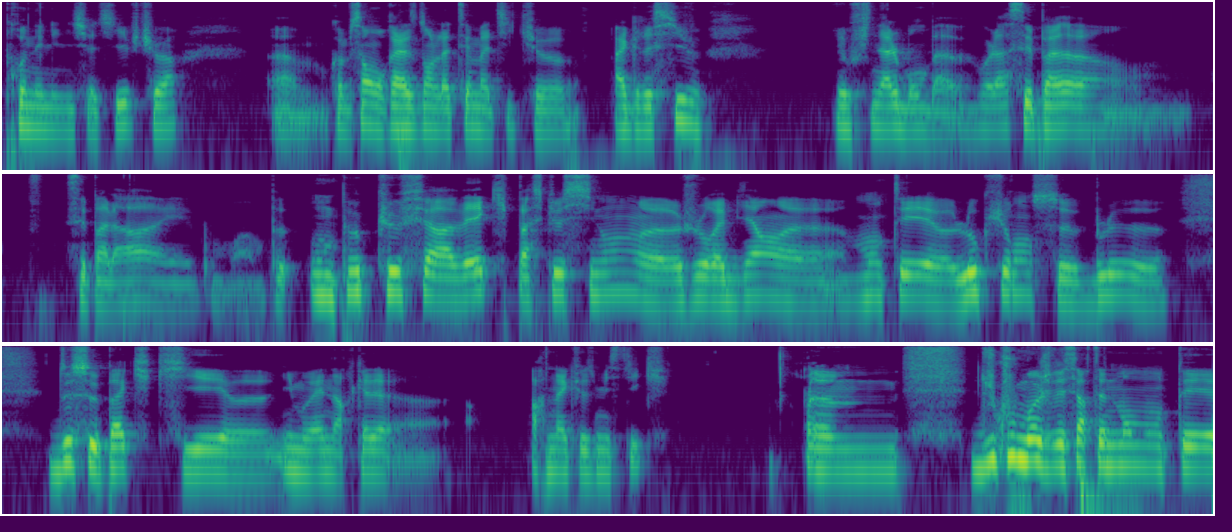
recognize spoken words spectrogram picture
prenez l'initiative, tu vois. Euh, comme ça, on reste dans la thématique euh, agressive. Et au final, bon, bah voilà, c'est pas c'est pas là et bon bah, on peut on peut que faire avec parce que sinon euh, j'aurais bien euh, monté euh, l'occurrence bleue de ce pack qui est Imoen Arcade Arnaqueuse Mystique. Du coup moi je vais certainement monter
